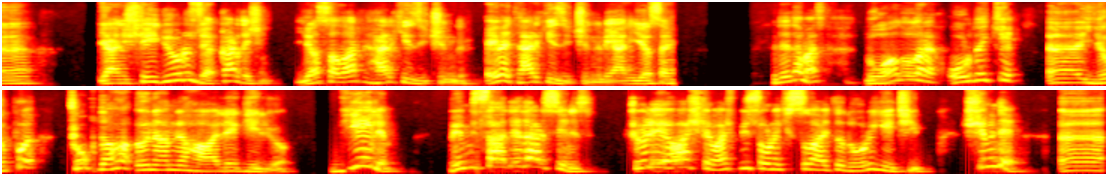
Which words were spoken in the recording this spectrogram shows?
Ee, yani şey diyoruz ya kardeşim yasalar herkes içindir. Evet herkes içindir. Yani yasa edemez. Doğal olarak oradaki e, yapı çok daha önemli hale geliyor. Diyelim ve müsaade ederseniz şöyle yavaş yavaş bir sonraki slayta doğru geçeyim. Şimdi e,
